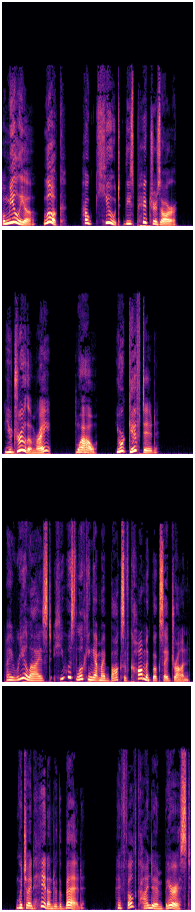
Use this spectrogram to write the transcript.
Amelia, look! How cute these pictures are! You drew them, right? Wow, you're gifted. I realized he was looking at my box of comic books I'd drawn, which I'd hid under the bed. I felt kinda embarrassed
